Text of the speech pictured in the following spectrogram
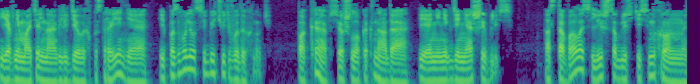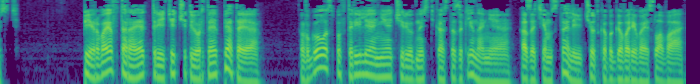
Я внимательно оглядел их построение и позволил себе чуть выдохнуть. Пока все шло как надо, и они нигде не ошиблись. Оставалось лишь соблюсти синхронность. Первая, вторая, третья, четвертая, пятая. В голос повторили они очередность каста заклинания, а затем стали, четко выговаривая слова,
